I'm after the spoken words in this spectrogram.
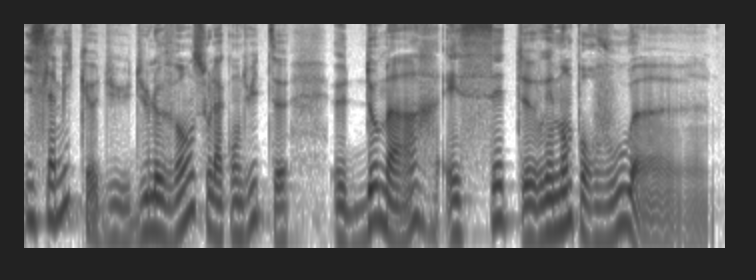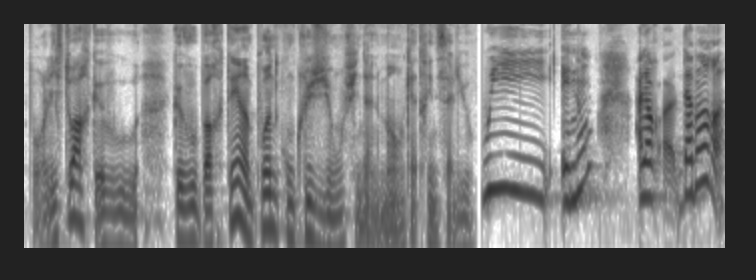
islamique du, Levant sous la conduite euh, d'Omar. Et c'est vraiment pour vous, euh, pour l'histoire que vous, que vous portez, un point de conclusion finalement, Catherine Saliou. Oui et non. Alors d'abord,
